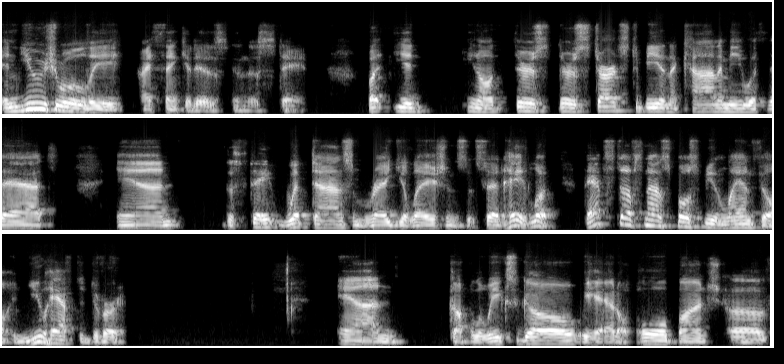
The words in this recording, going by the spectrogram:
and usually I think it is in this state. But you you know there's there starts to be an economy with that, and the state whipped on some regulations that said, hey, look, that stuff's not supposed to be in landfill, and you have to divert it. And a couple of weeks ago, we had a whole bunch of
